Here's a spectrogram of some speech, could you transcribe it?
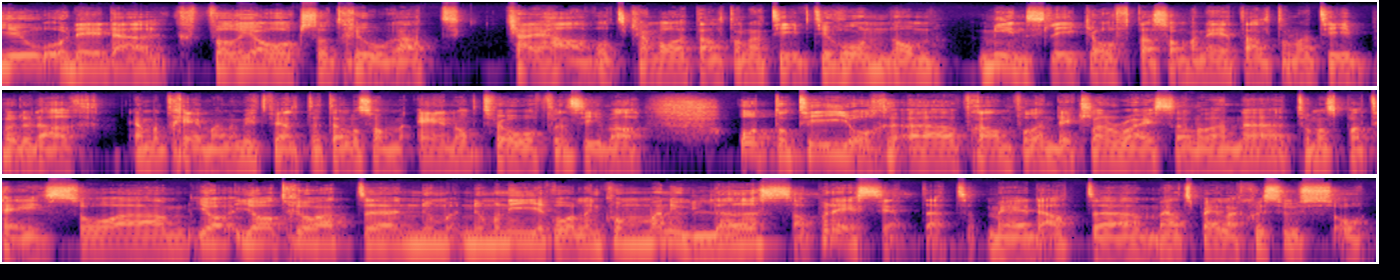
Jo, och det är därför jag också tror att Kai Havertz kan vara ett alternativ till honom minst lika ofta som han är ett alternativ på det där ja, tremanna mittfältet eller som en av två offensiva åttor-tior eh, framför en Declan Rice eller en eh, Thomas Partey. Så eh, jag, jag, tror att eh, num nummer nio-rollen kommer man nog lösa på det sättet med att, eh, med att spela Jesus och,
